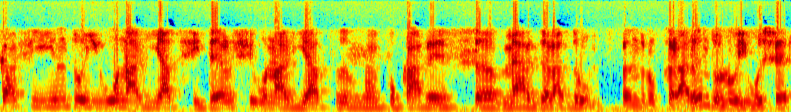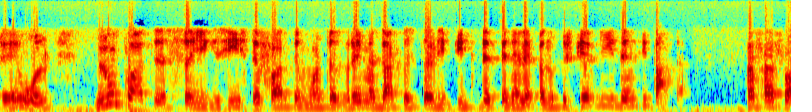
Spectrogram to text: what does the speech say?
ca fiindu-i un aliat fidel și un aliat cu care să meargă la drum. Pentru că la rândul lui USR-ul nu poate să existe foarte multă vreme dacă stă lipit de PNL, pentru că își pierde identitatea. Așa și-a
